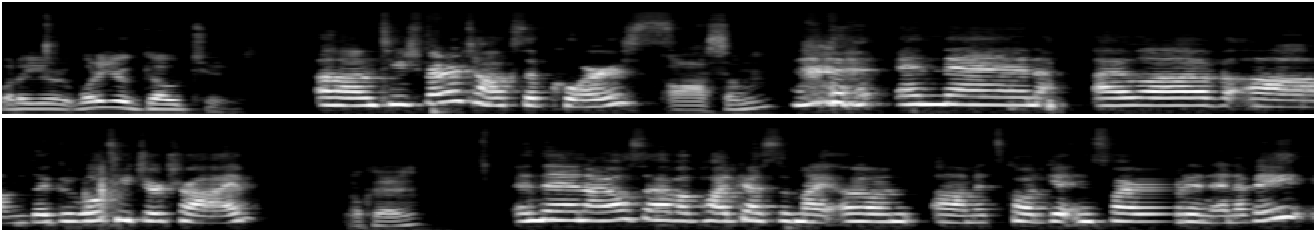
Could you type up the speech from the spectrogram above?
What are your What are your go tos? Um, Teach Better Talks, of course. Awesome. and then I love um, the Google Teacher Tribe. Okay. And then I also have a podcast of my own. Um, it's called Get Inspired and Innovate.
